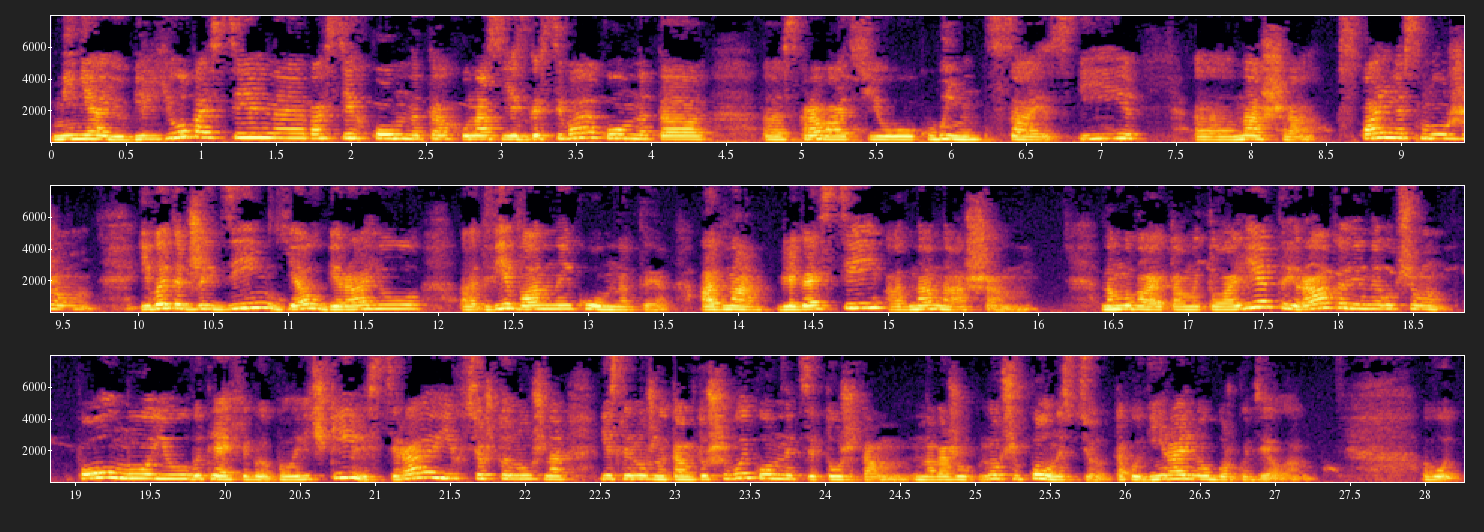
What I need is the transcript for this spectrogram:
меняю белье постельное во всех комнатах. У нас есть гостевая комната э, с кроватью queen size и э, наша спальня с мужем. И в этот же день я убираю э, две ванные комнаты. Одна для гостей, одна наша. Намываю там и туалеты, и раковины. В общем, пол мою, вытряхиваю половички или стираю их, все, что нужно. Если нужно там в душевой комнате, тоже там навожу. Ну, в общем, полностью такую генеральную уборку делаю. Вот.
